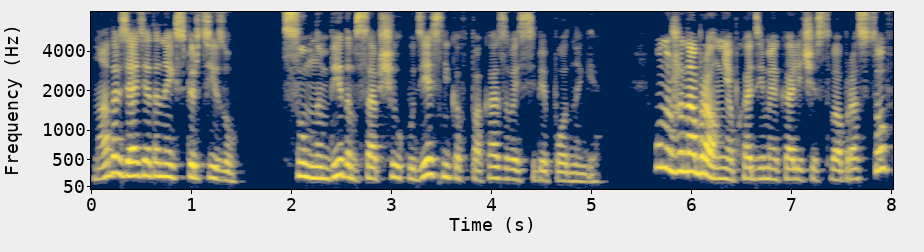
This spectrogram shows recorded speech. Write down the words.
«Надо взять это на экспертизу», — с умным видом сообщил Кудесников, показывая себе под ноги. Он уже набрал необходимое количество образцов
